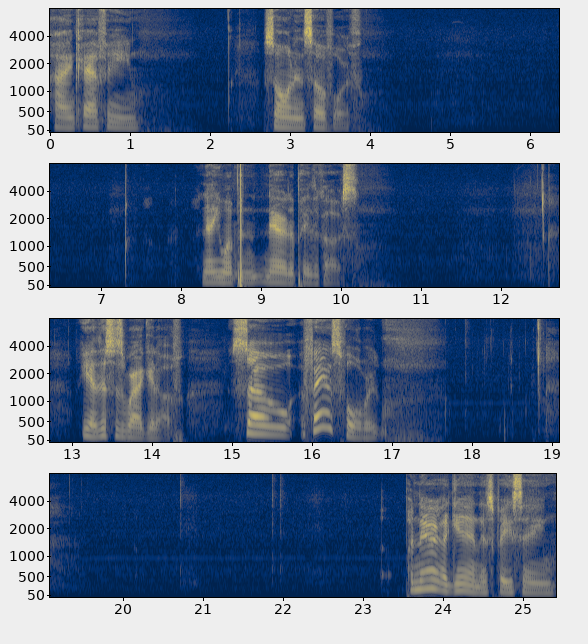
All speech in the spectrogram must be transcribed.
high in caffeine, so on and so forth. Now you want Panera to pay the cost. Yeah, this is where I get off. So, fast forward. Panera again is facing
